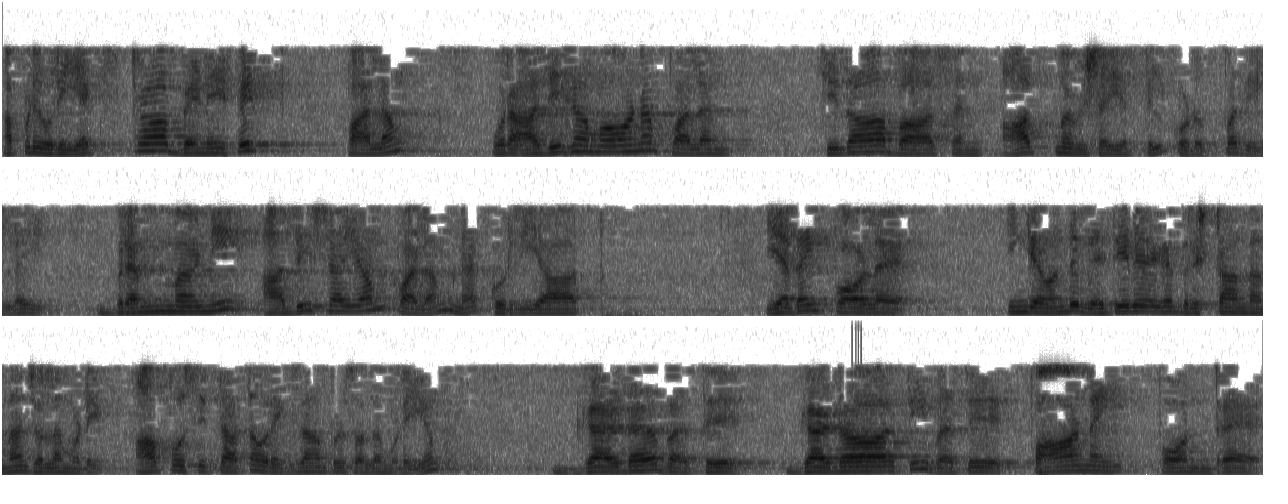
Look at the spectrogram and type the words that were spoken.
அப்படி ஒரு எக்ஸ்ட்ரா பெனிஃபிட் பலம் ஒரு அதிகமான பலன் சிதாபாசன் ஆத்ம விஷயத்தில் கொடுப்பதில்லை. பிரம்மணி அதிசயம் பலம் ந குறியாத். எதை போல? இங்க வந்து வெதிரேக திருஷ்டாந்தம் தான் சொல்ல முடியும். ஆப்போசிட்டா தான் ஒரு எக்ஸாம்பிள் சொல்ல முடியும். கடவது கடாதிவது பானை போன்ற.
